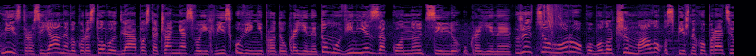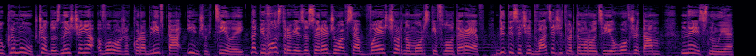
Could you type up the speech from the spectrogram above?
Міст росіяни використовують для постачання своїх військ у війні проти України, тому він є законною ціллю України. Вже цього року було чимало успішних операцій у Криму щодо знищення ворожих кораблів та інших цілей. На півострові зосереджувався весь чорноморський флот РФ. У 2024 році його вже там не існує.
